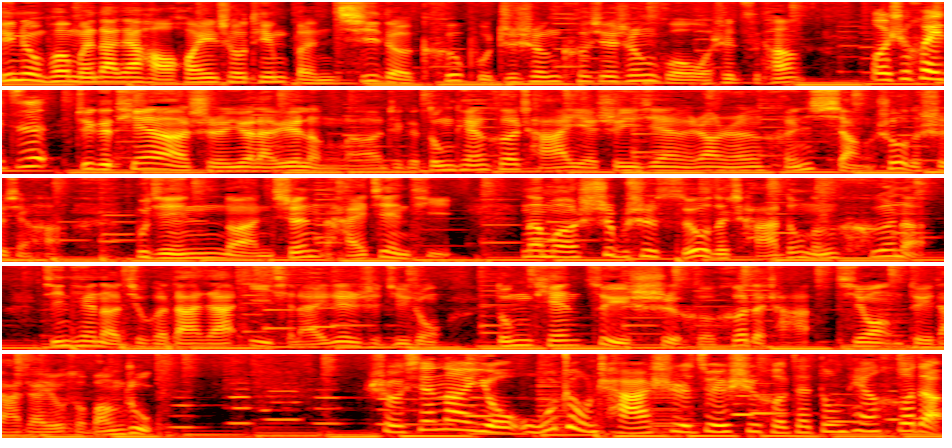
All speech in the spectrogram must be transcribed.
听众朋友们，大家好，欢迎收听本期的科普之声科学生活，我是子康。我是惠姿。这个天啊是越来越冷了，这个冬天喝茶也是一件让人很享受的事情哈，不仅暖身还健体。那么是不是所有的茶都能喝呢？今天呢就和大家一起来认识几种冬天最适合喝的茶，希望对大家有所帮助。首先呢，有五种茶是最适合在冬天喝的。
